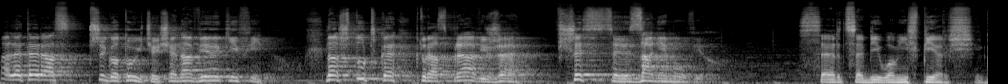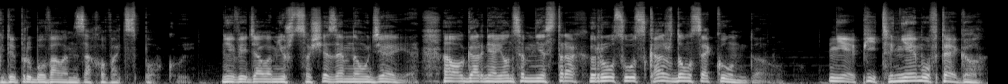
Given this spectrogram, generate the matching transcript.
Ale teraz przygotujcie się na wielki finał. Na sztuczkę, która sprawi, że Wszyscy za nie mówią. Serce biło mi w piersi, gdy próbowałem zachować spokój. Nie wiedziałem już, co się ze mną dzieje, a ogarniający mnie strach rósł z każdą sekundą. Nie, Pit, nie mów tego!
